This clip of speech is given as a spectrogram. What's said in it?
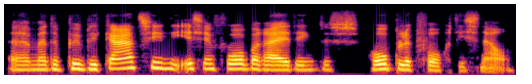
met een publicatie. Die is in voorbereiding, dus hopelijk volgt die snel.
